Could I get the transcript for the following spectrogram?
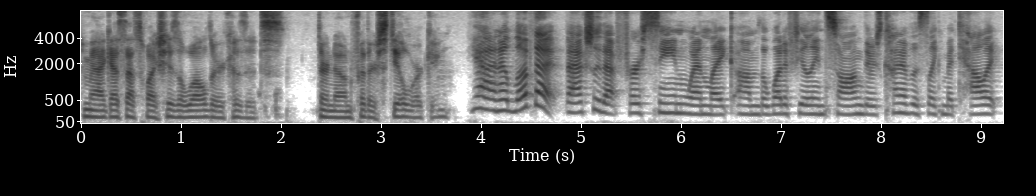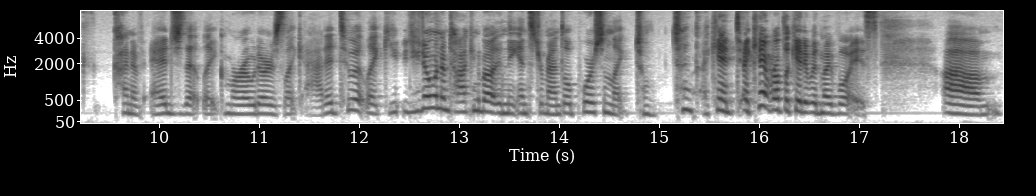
I mean, I guess that's why she's a welder because it's they're known for their steelworking. Yeah, and I love that actually that first scene when like um the What a Feeling song, there's kind of this like metallic kind of edge that like Moroder's like added to it. Like you, you know what I'm talking about in the instrumental portion, like chunk, chunk. I can't I can't replicate it with my voice. Um,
